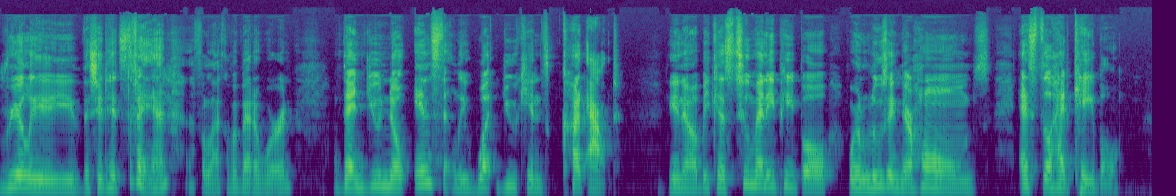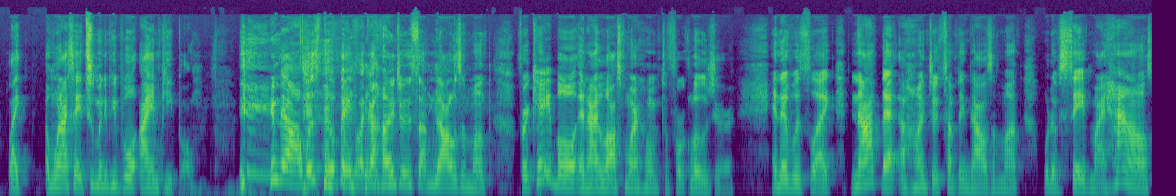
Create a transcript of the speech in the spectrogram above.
really the shit hits the fan, for lack of a better word, then you know instantly what you can cut out you know, because too many people were losing their homes and still had cable. Like when I say too many people, I am people. you know, I was still paying like a hundred something dollars a month for cable, and I lost my home to foreclosure. And it was like not that a hundred something dollars a month would have saved my house.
